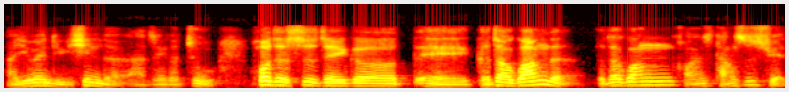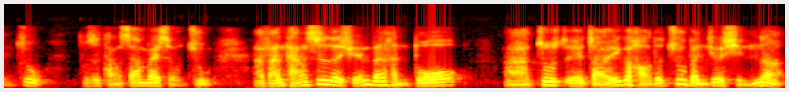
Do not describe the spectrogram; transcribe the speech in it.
啊，一位女性的啊这个注，或者是这个呃葛兆光的葛兆光好像是唐诗选注，不是唐三百首注啊，反正唐诗的选本很多啊，注呃找一个好的注本就行了。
